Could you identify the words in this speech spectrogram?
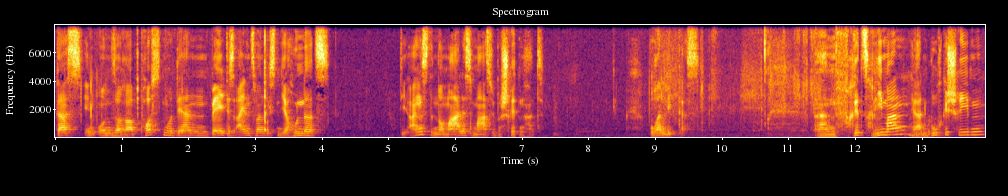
dass in unserer postmodernen Welt des 21. Jahrhunderts die Angst ein normales Maß überschritten hat. Woran liegt das? Ähm, Fritz Riemann, er hat ein Buch geschrieben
